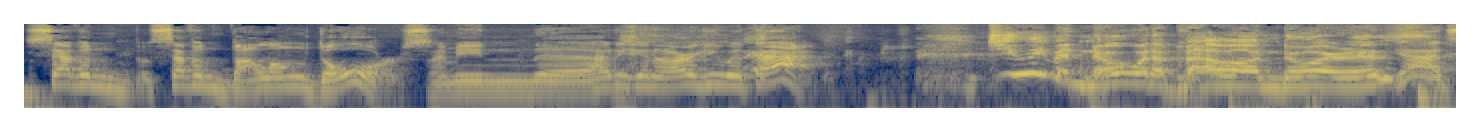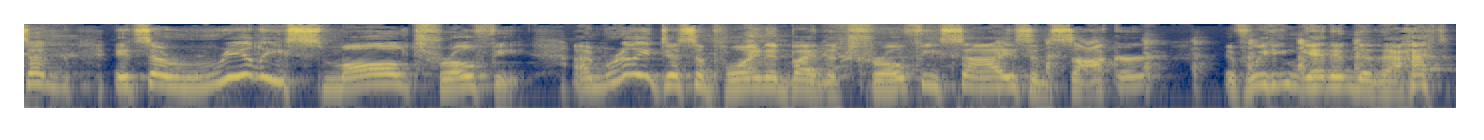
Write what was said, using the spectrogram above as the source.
seven, seven Ballon d'Ors. I mean, uh, how are you going to argue with that? Do you even know what a Ballon d'Or is? Yeah, it's a it's a really small trophy. I'm really disappointed by the trophy size in soccer. If we can get into that.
